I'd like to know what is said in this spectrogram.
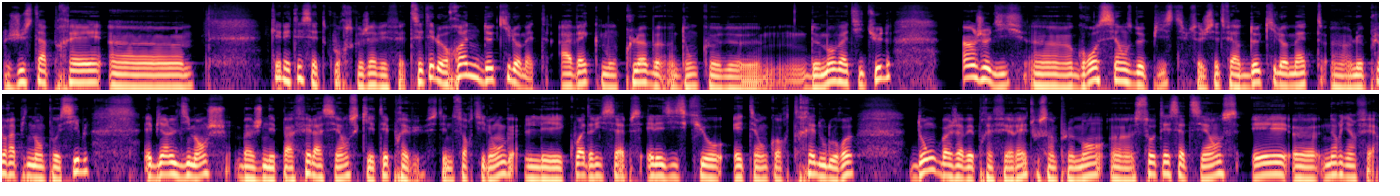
Juste après, euh, quelle était cette course que j'avais faite? C'était le run de km avec mon club donc de, de mauve attitude un jeudi, euh, grosse séance de piste, il s'agissait de faire 2 km euh, le plus rapidement possible. Et eh bien le dimanche, bah, je n'ai pas fait la séance qui était prévue. C'était une sortie longue, les quadriceps et les ischios étaient encore très douloureux, donc bah, j'avais préféré tout simplement euh, sauter cette séance et ne rien faire.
